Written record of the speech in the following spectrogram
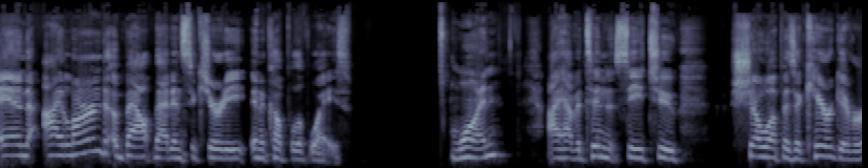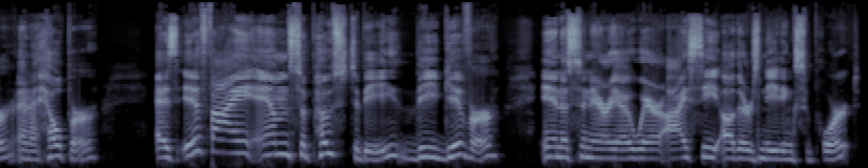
And I learned about that insecurity in a couple of ways. One, I have a tendency to show up as a caregiver and a helper as if I am supposed to be the giver in a scenario where I see others needing support.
